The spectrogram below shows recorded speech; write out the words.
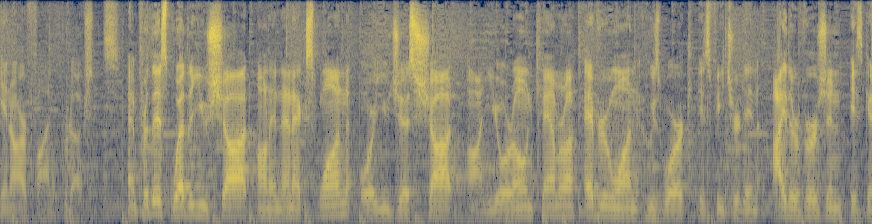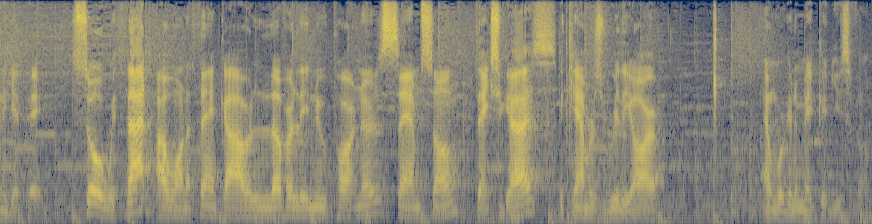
in our final productions. And for this, whether you shot on an NX1 or you just shot on your own camera, everyone whose work is featured in either version is gonna get paid. So with that, I wanna thank our lovely new partners, Samsung. Thanks you guys. The cameras really are and we're gonna make good use of them.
